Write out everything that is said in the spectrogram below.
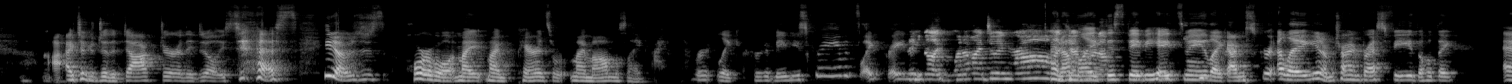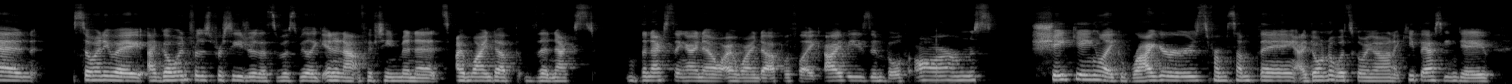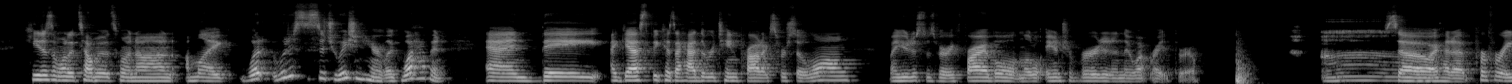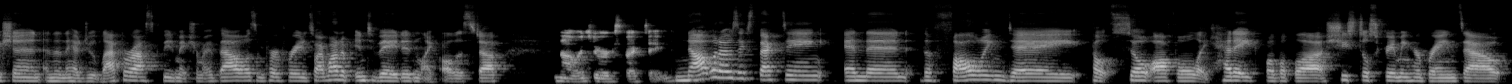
I took her to the doctor. They did all these tests. You know, it was just horrible. And my my parents were. My mom was like, I've never like heard a baby scream. It's like crazy. And you're like, what am I doing wrong? And like, I'm like, this baby hates me. Like I'm scr- like you know, I'm trying to breastfeed the whole thing. And so anyway, I go in for this procedure that's supposed to be like in and out in 15 minutes. I wind up the next the next thing I know, I wind up with like IVs in both arms, shaking like rigors from something. I don't know what's going on. I keep asking Dave. He doesn't want to tell me what's going on. I'm like, what what is the situation here? Like what happened? And they, I guess because I had the retained products for so long, my uterus was very friable and a little introverted and they went right through. Ah. So I had a perforation, and then they had to do laparoscopy to make sure my bowel wasn't perforated. So I wound up intubated and like all this stuff. not what you were expecting. Not what I was expecting. And then the following day felt so awful, like headache, blah, blah, blah. She's still screaming her brains out.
